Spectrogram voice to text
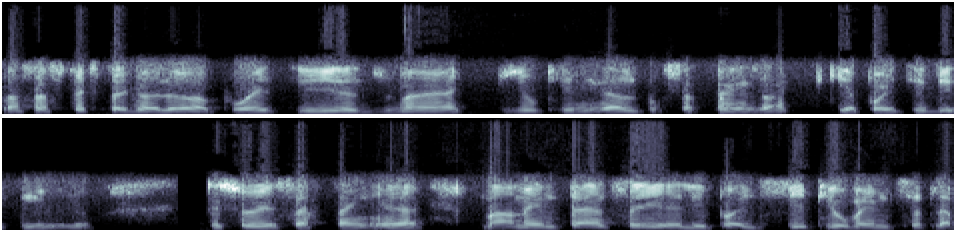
ça se fait que ce gars-là n'a pas été euh, dûment accusé au criminel pour certains actes et qu'il n'a pas été détenu. C'est sûr et certain. Euh, mais en même temps, tu sais, les policiers, puis au même titre, la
